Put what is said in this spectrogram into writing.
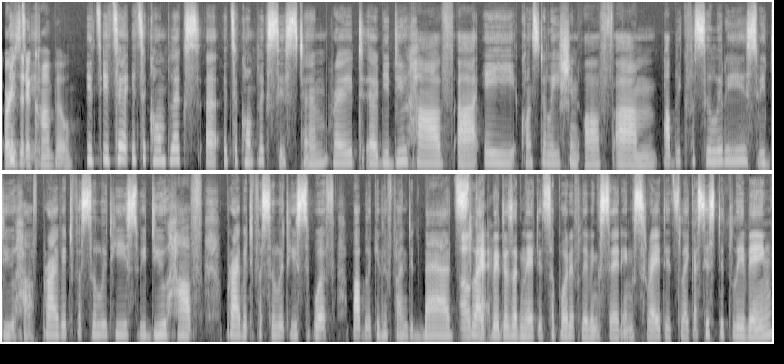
Or is it a combo? It's it's a it's a complex uh, it's a complex system, right? Uh, we do have uh, a constellation of um, public facilities. We do have private facilities. We do have private facilities with publicly funded beds, okay. like the designated supportive living settings, right? It's like assisted living,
